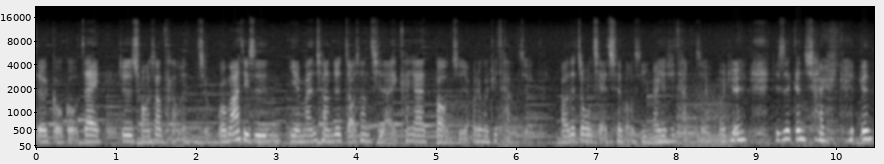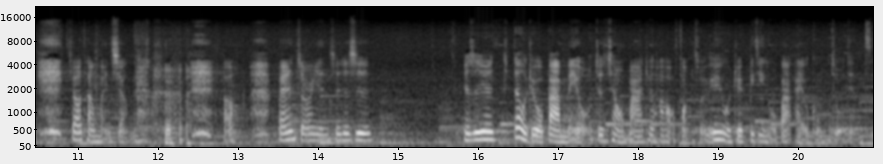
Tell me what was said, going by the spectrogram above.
的狗狗在就是床上躺了很久，我妈其实也蛮长，就早上起来看一下报纸，然后就回去躺着，然后在中午起来吃东西，然后就去躺着。我觉得其实跟柴跟跟教堂蛮像的。好，反正总而言之就是。就是因为，但我觉得我爸没有，就是像我妈就好好放松，因为我觉得毕竟我爸还有工作这样子。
